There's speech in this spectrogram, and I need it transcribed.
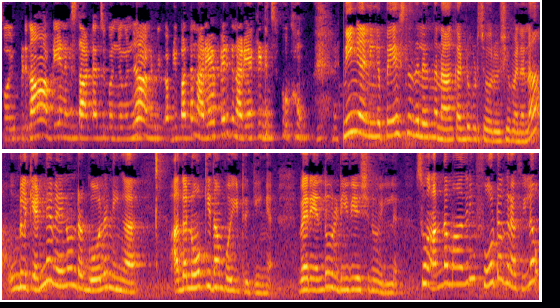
சோ இப்படிதான் அப்படியே எனக்கு ஸ்டார்ட் ஆச்சு. கொஞ்சம் கொஞ்சம் அப்படி- அப்படி பார்த்தா நிறைய பேருக்கு நிறைய கிரெடிட்ஸ் போகும். நீங்க நீங்க பேசுனதுல இருந்து நான் கண்டுபிடிச்ச ஒரு விஷயம் என்னன்னா உங்களுக்கு என்ன வேணும்ன்ற கோலை நீங்க அதை நோக்கி தான் போயிட்டு இருக்கீங்க வேற எந்த ஒரு டீவியேஷனும் இல்லை. ஸோ அந்த மாதிரி ஃபோட்டோகிராஃபியில்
